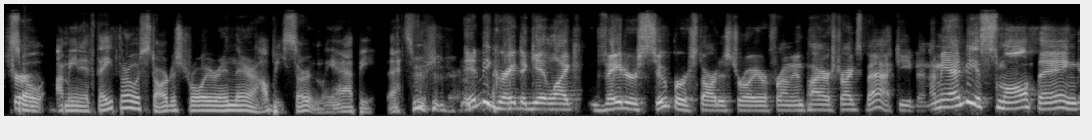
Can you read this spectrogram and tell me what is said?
sure. So I mean, if they throw a Star Destroyer in there, I'll be certainly happy. That's for sure. It'd be great to get like Vader's Super Star Destroyer from Empire Strikes Back. Even I mean, it'd be a small thing,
